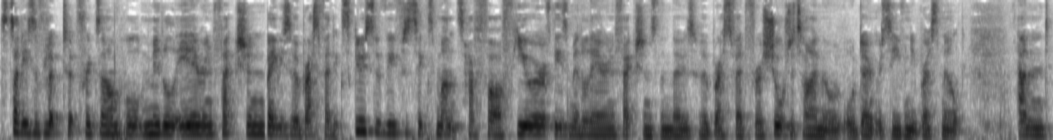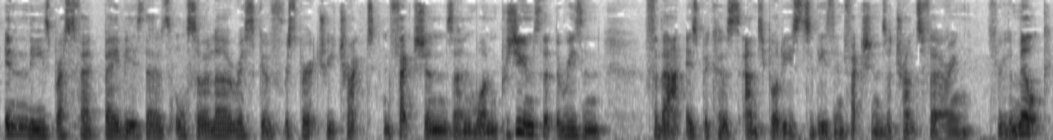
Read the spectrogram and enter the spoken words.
studies have looked at, for example, middle ear infection. Babies who are breastfed exclusively for six months have far fewer of these middle ear infections than those who are breastfed for a shorter time or, or don't receive any breast milk. And in these breastfed babies, there's also a lower risk of respiratory tract infections, and one presumes that the reason for that is because antibodies to these infections are transferring through the milk.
